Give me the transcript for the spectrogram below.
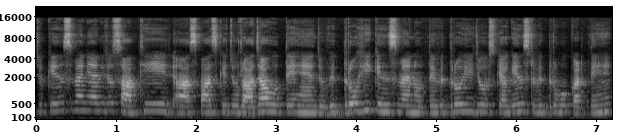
जो किंग्समैन यानी जो साथी, आसपास के जो राजा होते हैं, जो विद्रोही किंग्समैन होते हैं, विद्रोही जो उसके अगेंस्ट विद्रोह करते हैं,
